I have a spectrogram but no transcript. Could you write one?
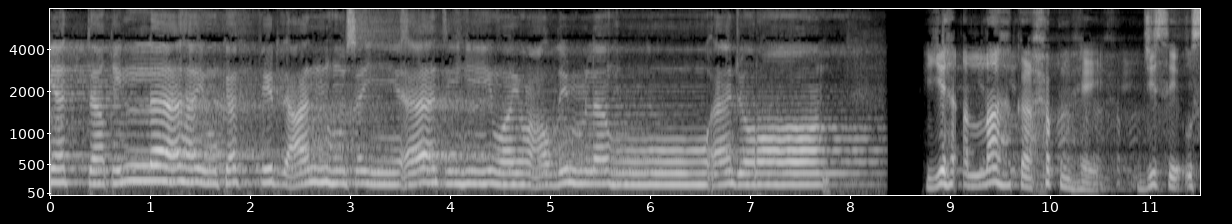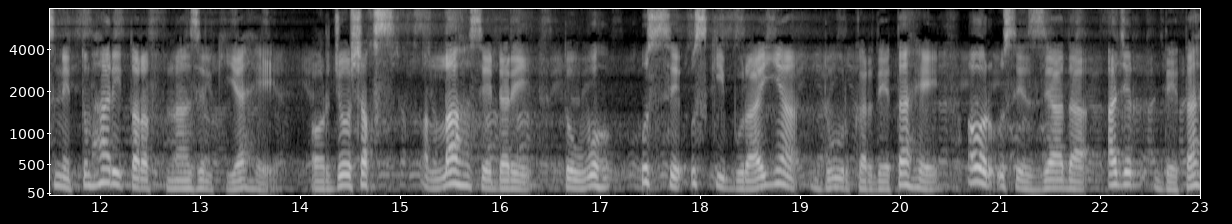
يتق الله يكفر عنه سيئاته ويعظم له أجرا. یہ اللہ کا حکم ہے جسے اس نے تمہاری طرف نازل کیا ہے، اور جو شخص اللہ سے ڈرے تو وہ اس سے اس کی برائیاں دور کر دیتا ہے اور اسے زیادہ اجر دیتا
